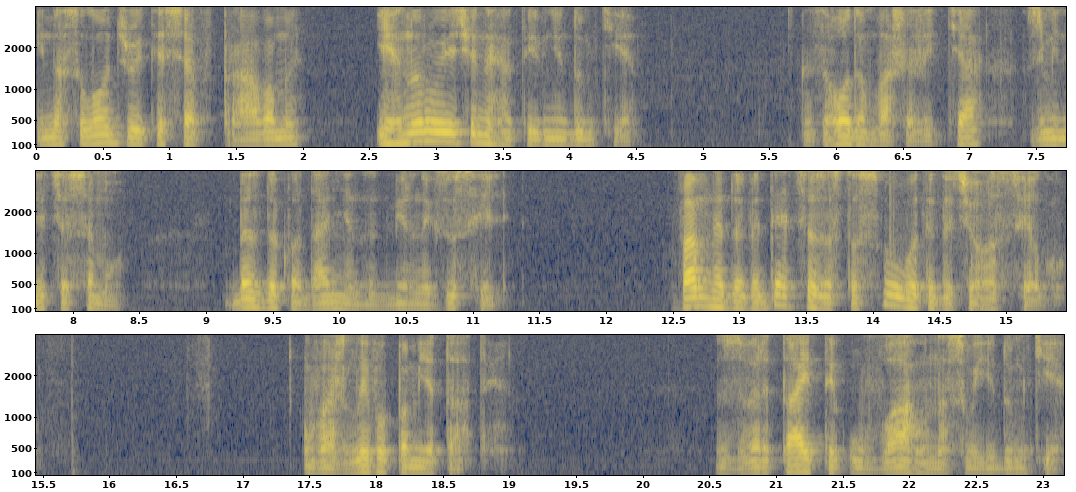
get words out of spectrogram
і насолоджуйтеся вправами, ігноруючи негативні думки. Згодом ваше життя зміниться само, без докладання надмірних зусиль. Вам не доведеться застосовувати до цього силу. Важливо пам'ятати. Звертайте увагу на свої думки.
